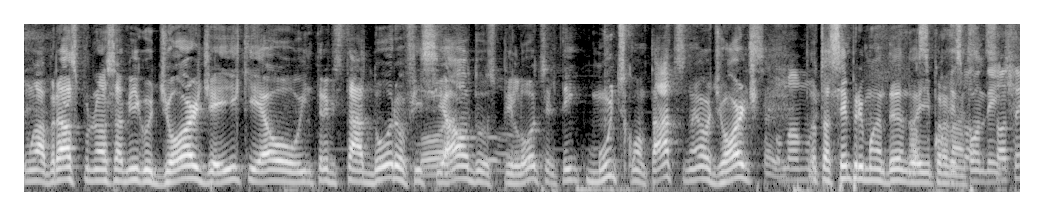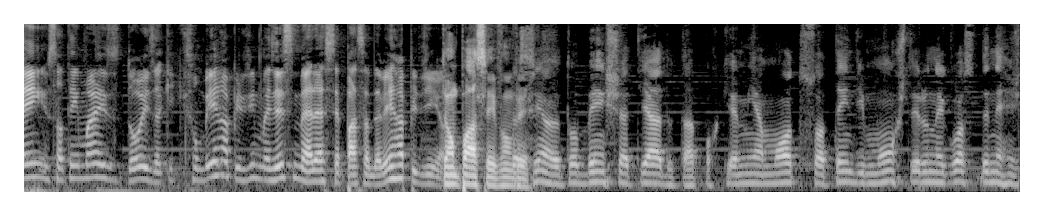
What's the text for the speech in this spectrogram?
Um abraço pro nosso amigo George aí, que é o entrevistador oficial dos pilotos. Ele tem muitos contatos, né, o George? Então tá sempre mandando aí pra nós. Só tem, só tem mais dois aqui que são bem rapidinhos, mas esse merece ser passado, é bem rapidinho. ó. Então passa aí, vamos ver. Assim, ó, eu tô bem chateado, tá? Porque a minha moto só tem de Monster o negócio de energia.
